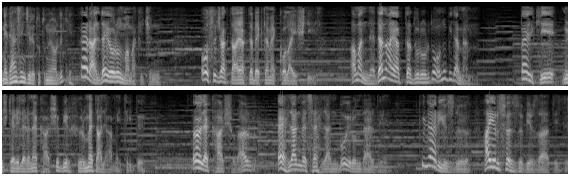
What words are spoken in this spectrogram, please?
Neden zincire tutunuyordu ki? Herhalde yorulmamak için. O sıcakta ayakta beklemek kolay iş değil. Ama neden ayakta dururdu onu bilemem. Belki müşterilerine karşı bir hürmet alametiydi. Öyle karşılar, ehlen ve sehlen buyurun derdi. Güler yüzlü, hayır sözlü bir zat idi.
